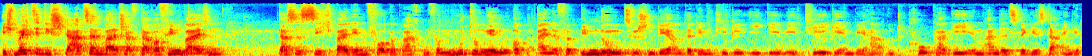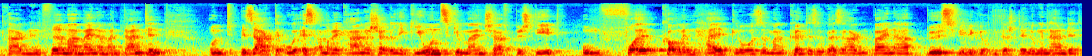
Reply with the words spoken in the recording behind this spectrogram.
Ich möchte die Staatsanwaltschaft darauf hinweisen, dass es sich bei den vorgebrachten Vermutungen, ob eine Verbindung zwischen der unter dem Titel IGWT GmbH und Co. KG im Handelsregister eingetragenen Firma meiner Mandantin und besagter US-amerikanischer Religionsgemeinschaft besteht, um vollkommen haltlose, man könnte sogar sagen beinahe böswillige Unterstellungen handelt,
